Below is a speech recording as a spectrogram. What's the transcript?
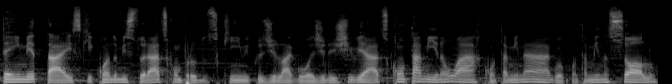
têm metais que, quando misturados com produtos químicos de lagoas de lixiviados, contaminam o ar, contaminam a água, contaminam o solo.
